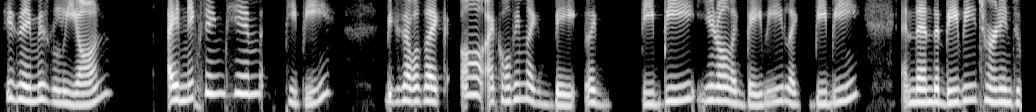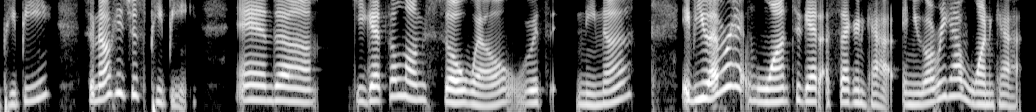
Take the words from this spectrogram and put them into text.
His name is Leon. I nicknamed him Pee because I was like, oh, I called him like ba- like BB, you know, like baby, like BB, and then the BB turned into Pee So now he's just Pee and um, he gets along so well with Nina. If you ever want to get a second cat and you already have one cat,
